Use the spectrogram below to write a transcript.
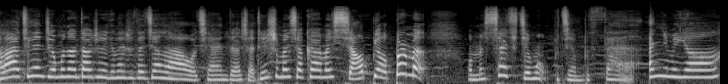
好啦，今天节目呢到这里跟大家说再见了，我亲爱的小天使们、小可爱们、小表贝们，我们下期节目不见不散，爱你们哟。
